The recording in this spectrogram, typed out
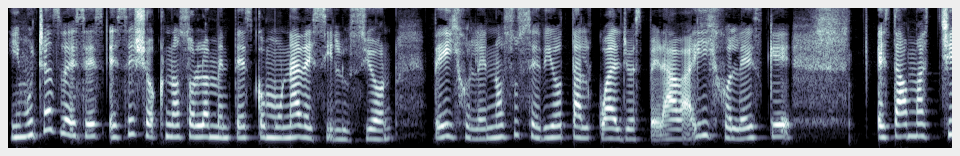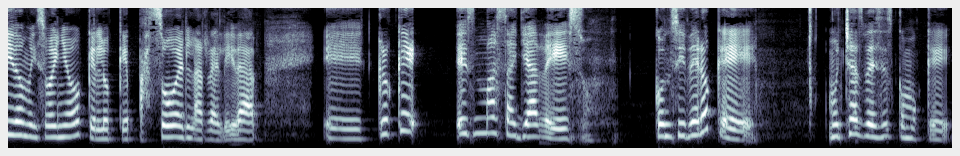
Y muchas veces ese shock no solamente es como una desilusión de, híjole, no sucedió tal cual yo esperaba, híjole, es que estaba más chido mi sueño que lo que pasó en la realidad. Eh, creo que es más allá de eso. Considero que muchas veces como que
